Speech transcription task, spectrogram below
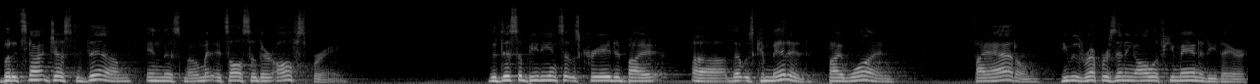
But it's not just them in this moment, it's also their offspring. The disobedience that was created by, uh, that was committed by one, by Adam, he was representing all of humanity there.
